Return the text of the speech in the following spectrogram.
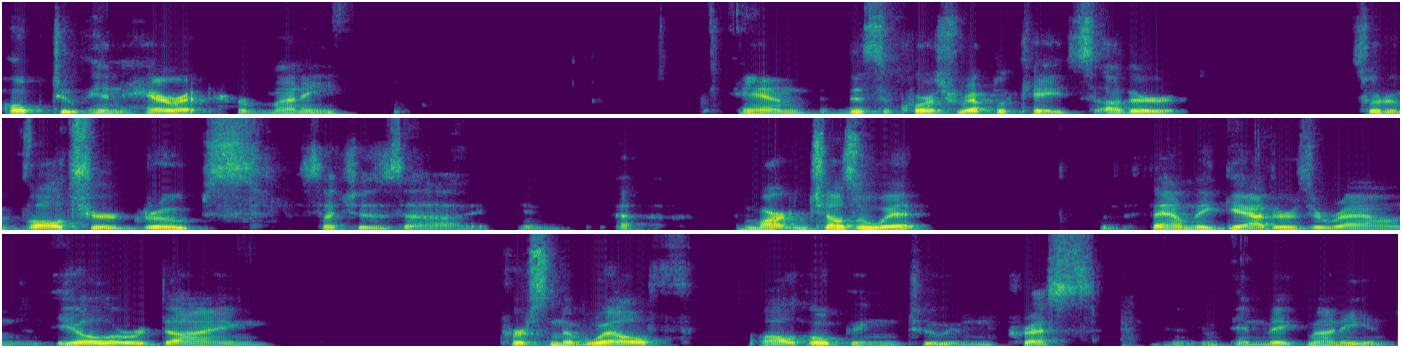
hope to inherit her money. And this, of course, replicates other sort of vulture groups, such as uh, in, uh, Martin Chuzzlewit. The family gathers around an ill or dying person of wealth, all hoping to impress and, make money. And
